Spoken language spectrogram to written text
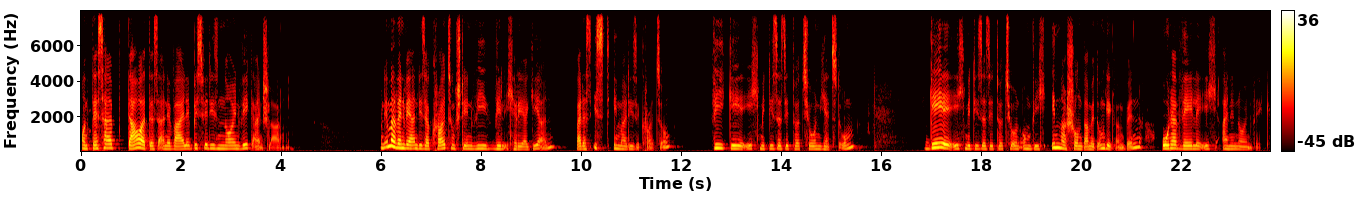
Und deshalb dauert es eine Weile, bis wir diesen neuen Weg einschlagen. Und immer wenn wir an dieser Kreuzung stehen, wie will ich reagieren? Weil das ist immer diese Kreuzung. Wie gehe ich mit dieser Situation jetzt um? Gehe ich mit dieser Situation um, wie ich immer schon damit umgegangen bin, oder wähle ich einen neuen Weg?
